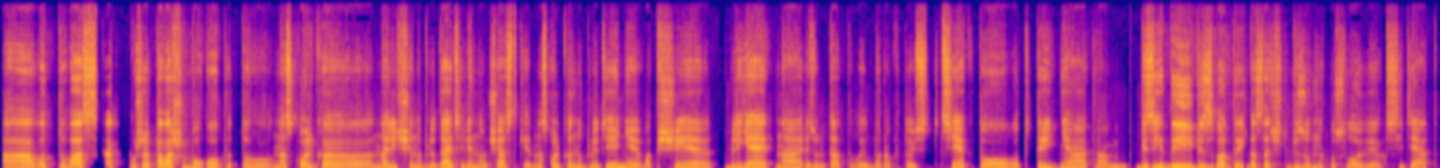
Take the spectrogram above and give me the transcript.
А вот у вас, как уже по вашему опыту, насколько наличие наблюдателей на участке, насколько наблюдение вообще влияет на результат выборов? То есть те, кто вот три дня там без еды, без воды, в достаточно безумных условиях сидят,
